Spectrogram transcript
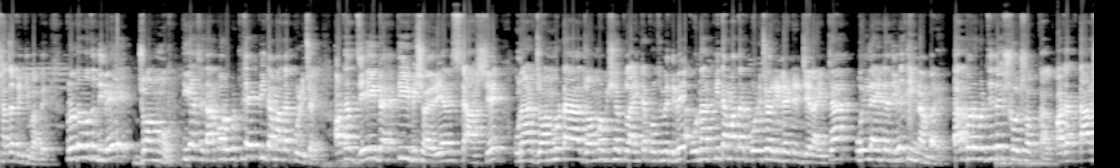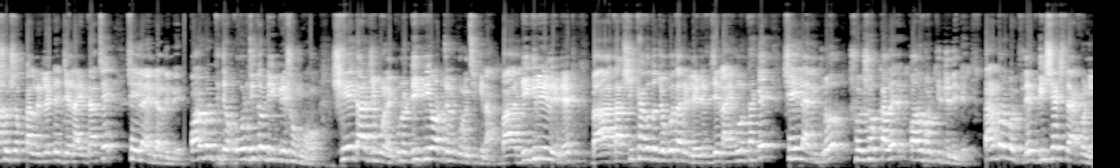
সাজাবে কীভাবে? প্রথমত দিবে জন্ম, ঠিক আছে? তার পরবর্তীতে পিতা মাতার পরিচয়। অর্থাৎ যেই ব্যক্তির বিষয়ে রিয়ারেন্সটা আসছে ওনার জন্মটা, জন্ম বিষয়ক লাইনটা প্রথমে দিবে ওনার পিতা মাতার পরিচয় রিলেটেড যে লাইনটা ওই লাইনটা দিবে তিন নাম্বারে। তার পরবর্তীতে শৈশবকাল, অর্থাৎ তার শৈশবকাল রিলেটেড যে লাইনটা আছে, সেই লাইনটা দিবে। পরবর্তীতে অর্জিত ডিগ্রি সমূহ, সে তার জীবনে কোনো ডিগ্রি অর্জন করেছে কিনা, বা ডিগ্রি রিলেটেড বা তার শিক্ষাগত যোগ্যতা রিলেটেড যে লাইনগুলো থাকে, সেই লাইনগুলো শৈশবকালের পরবর্তীতে দিবে। তার পরবর্তীতে বিশেষ লেখনী।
